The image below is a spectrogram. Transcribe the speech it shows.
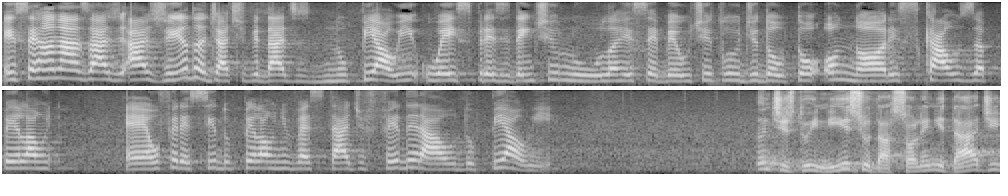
Encerrando a agenda de atividades no Piauí, o ex-presidente Lula recebeu o título de doutor honoris causa pela, é, oferecido pela Universidade Federal do Piauí. Antes do início da solenidade,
